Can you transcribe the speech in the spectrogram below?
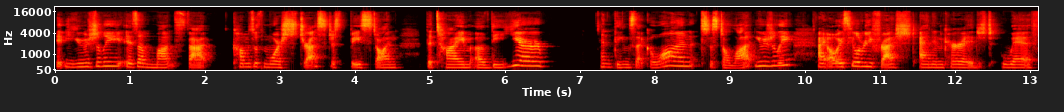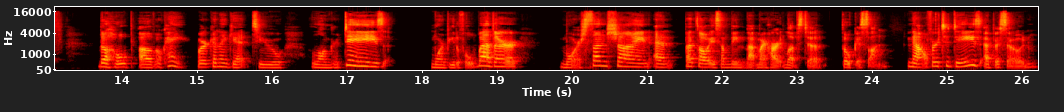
It usually is a month that comes with more stress just based on the time of the year and things that go on. It's just a lot usually. I always feel refreshed and encouraged with the hope of, okay, we're going to get to longer days, more beautiful weather, more sunshine. And that's always something that my heart loves to focus on. Now, for today's episode,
